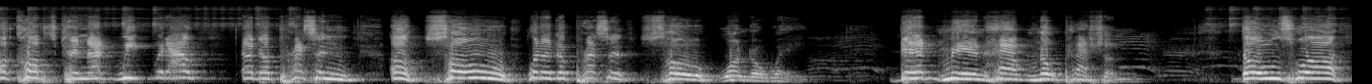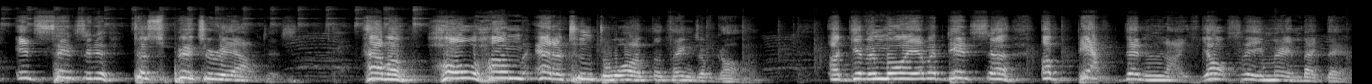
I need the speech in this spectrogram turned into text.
A corpse cannot weep without a depressing uh, soul when a depressing soul wander away. Dead men have no passion. Those who are insensitive to spiritual realities have a whole hum attitude toward the things of God. Are giving more evidence uh, of death than life. Y'all say amen back there.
